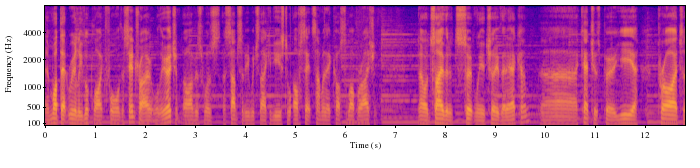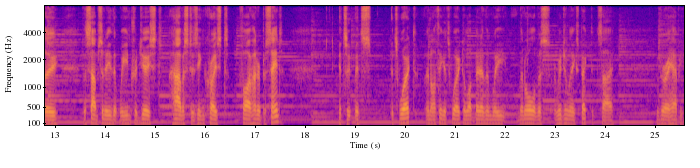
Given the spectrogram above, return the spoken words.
And what that really looked like for the Centro or the urchin divers was a subsidy which they could use to offset some of their cost of operation. Now I'd say that it's certainly achieved that outcome. Uh, catches per year prior to the subsidy that we introduced, harvest has increased 500%. It's, it's, it's worked and I think it's worked a lot better than, we, than all of us originally expected, so we're very happy.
